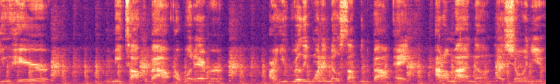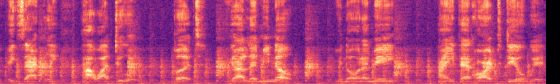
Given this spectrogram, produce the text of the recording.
you hear me talk about or whatever, or you really want to know something about, hey, I don't mind knowing, uh, showing you exactly how I do it. But you gotta let me know. You know what I mean? I ain't that hard to deal with.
